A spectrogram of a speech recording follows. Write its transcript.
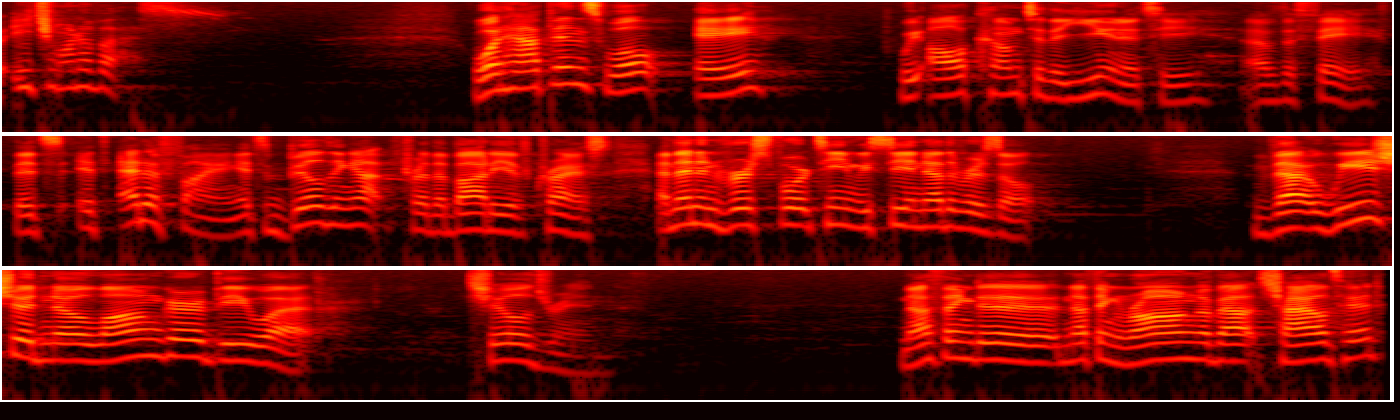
but each one of us. What happens? Well, A, we all come to the unity of the faith. It's, it's edifying, it's building up for the body of Christ. And then in verse 14, we see another result that we should no longer be what? Children. Nothing, to, nothing wrong about childhood.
